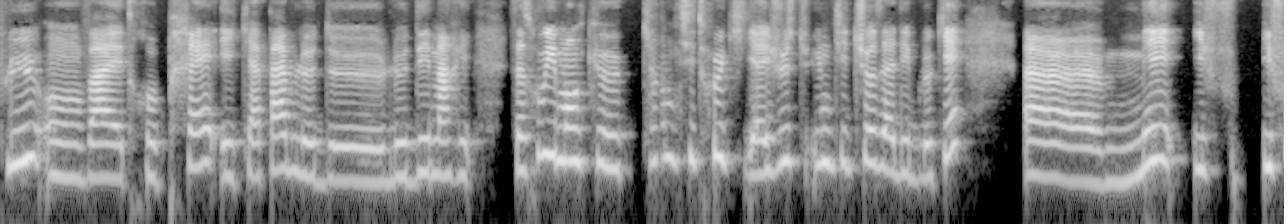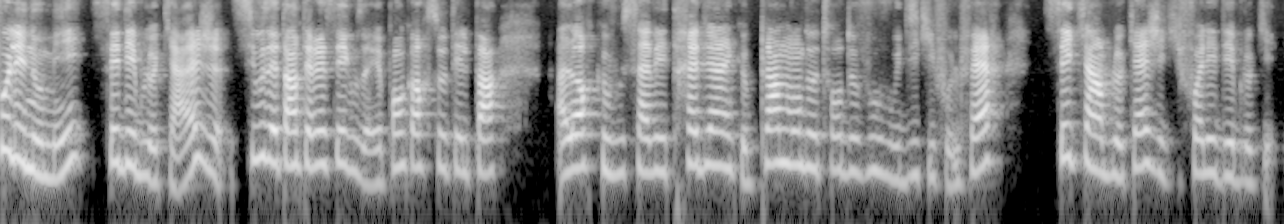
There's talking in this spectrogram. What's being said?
plus on va être prêt et capable de le démarrer. Ça se trouve, il manque qu'un petit truc, il y a juste une petite chose à débloquer. Euh, mais il, il, faut les nommer, c'est des blocages. Si vous êtes intéressé et que vous n'avez pas encore sauté le pas, alors que vous savez très bien et que plein de monde autour de vous vous dit qu'il faut le faire, c'est qu'il y a un blocage et qu'il faut aller débloquer.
